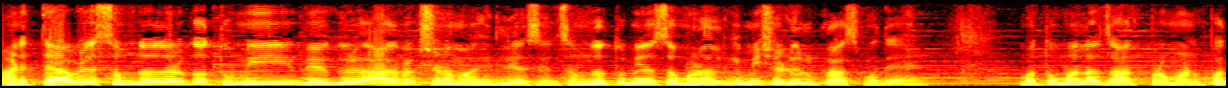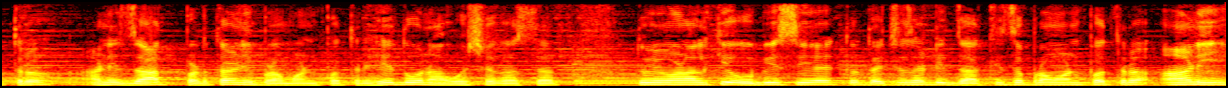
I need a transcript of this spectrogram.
आणि त्यावेळेस समजा जर का तुम्ही वेगवेगळी आरक्षणं मागितली असेल समजा तुम्ही असं म्हणाल की मी शेड्यूल क्लासमध्ये आहे. मग तुम्हाला जात प्रमाणपत्र आणि जात पडताळणी प्रमाणपत्र हे दोन आवश्यक असतात. तुम्ही म्हणाल की ओबीसी आहे तर त्याच्यासाठी जातीचं प्रमाणपत्र आणि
